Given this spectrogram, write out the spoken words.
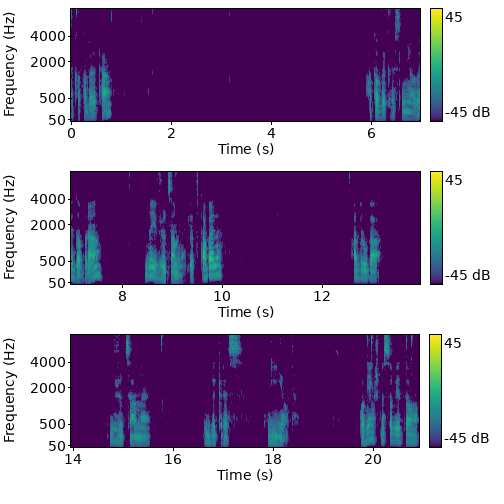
jako tabelka. To wykres liniowy, dobra. No i wrzucamy najpierw tabelę, a druga wrzucamy wykres liniowy. Powiększmy sobie to.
